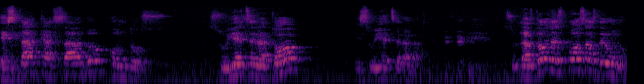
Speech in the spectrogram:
Está casado con dos. Su Yetzerato y su Yetzerara. Las dos esposas de uno.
